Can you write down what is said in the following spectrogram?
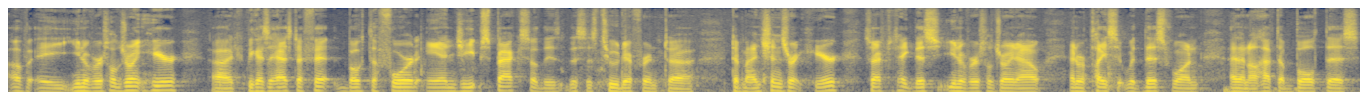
of a universal joint here uh, because it has to fit both the Ford and Jeep specs. So this, this is two different uh, dimensions right here. So I have to take this universal joint out and replace it with this one, and then I'll have to bolt this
